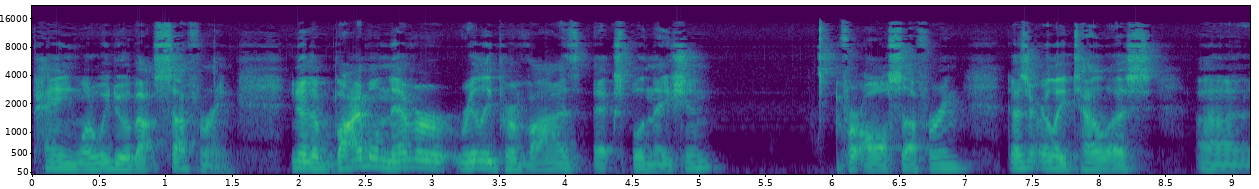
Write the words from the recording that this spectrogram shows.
pain? What do we do about suffering? You know, the Bible never really provides explanation for all suffering. Doesn't really tell us uh,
